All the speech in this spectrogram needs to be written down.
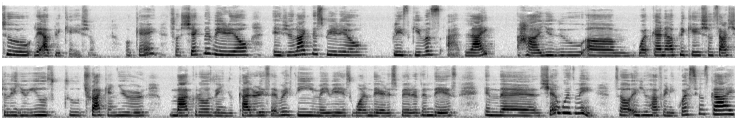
to the application okay? So check the video. If you like this video please give us a like. How you do um, what kind of applications actually you use to track in your macros and your calories everything. Maybe it's one there is better than this. And then share with me. So if you have any questions guys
